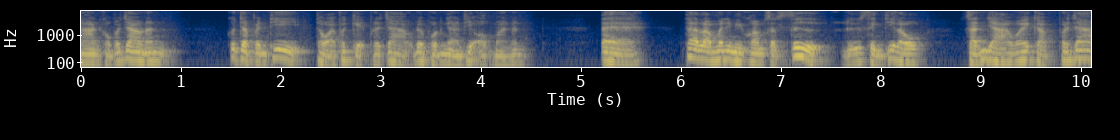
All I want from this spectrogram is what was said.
งานของพระเจ้านั้น ก็จะเป็นที่ถวายพระเกียรติพระเจ้าด้วยผลงานที่ออกมานั้น แต่ถ้าเราไม่ได้มีความสัตย์ซื่อหรือสิ่งที่เราสัญญาไว้กับพระเจ้า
